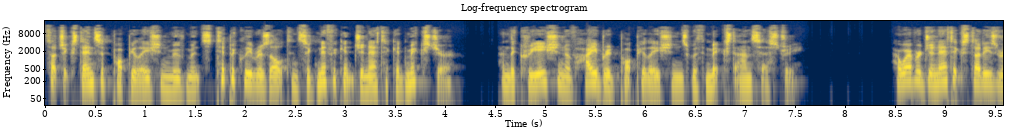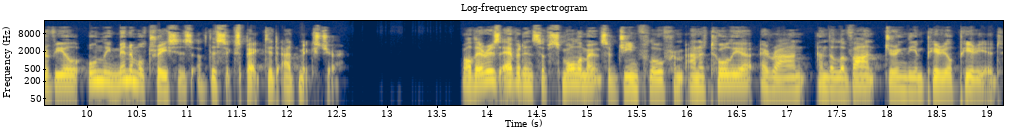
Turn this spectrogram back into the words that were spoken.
Such extensive population movements typically result in significant genetic admixture and the creation of hybrid populations with mixed ancestry. However, genetic studies reveal only minimal traces of this expected admixture. While there is evidence of small amounts of gene flow from Anatolia, Iran, and the Levant during the imperial period,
